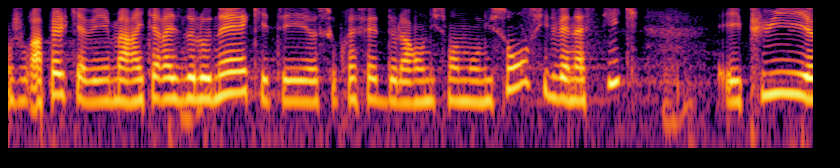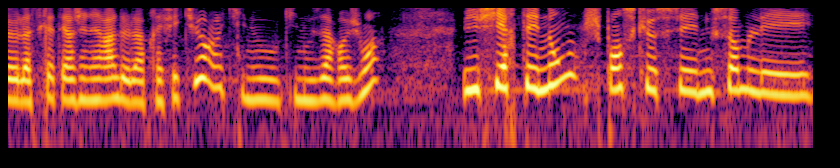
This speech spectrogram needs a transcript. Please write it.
je vous rappelle qu'il y avait Marie-Thérèse Delaunay qui était euh, sous-préfète de l'arrondissement de Montluçon, Sylvain Astic, et puis euh, la secrétaire générale de la préfecture hein, qui, nous, qui nous a rejoints. Une fierté, non. Je pense que c'est nous sommes les,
